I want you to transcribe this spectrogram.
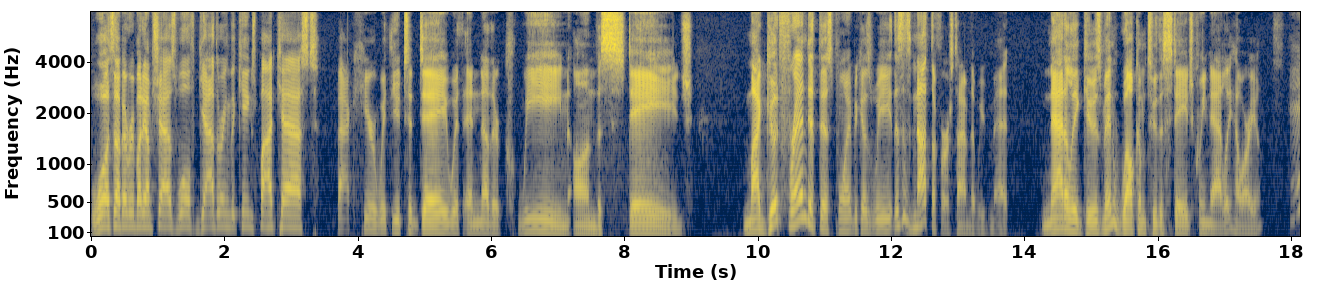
What's up, everybody? I'm Chaz Wolfe, Gathering the Kings podcast. Back here with you today with another queen on the stage. My good friend at this point, because we this is not the first time that we've met. Natalie Guzman, welcome to the stage, Queen Natalie. How are you? Hey,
